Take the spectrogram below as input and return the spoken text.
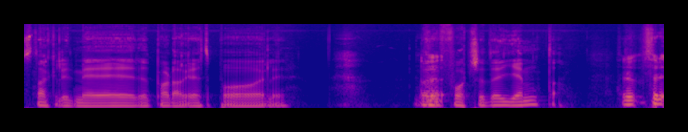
snakke litt mer et par dager etterpå, eller bare fortsette jevnt, da. For, for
